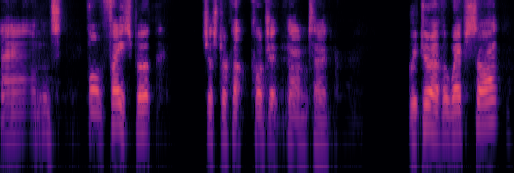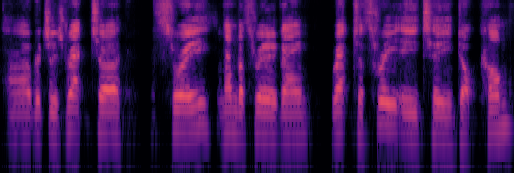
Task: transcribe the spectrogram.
And on Facebook, just look up Project CamTag. We do have a website, uh, which is Raptor3, number three again, raptor3et.com.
